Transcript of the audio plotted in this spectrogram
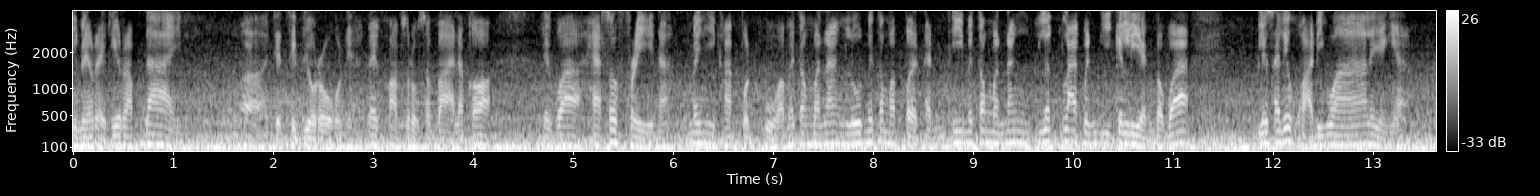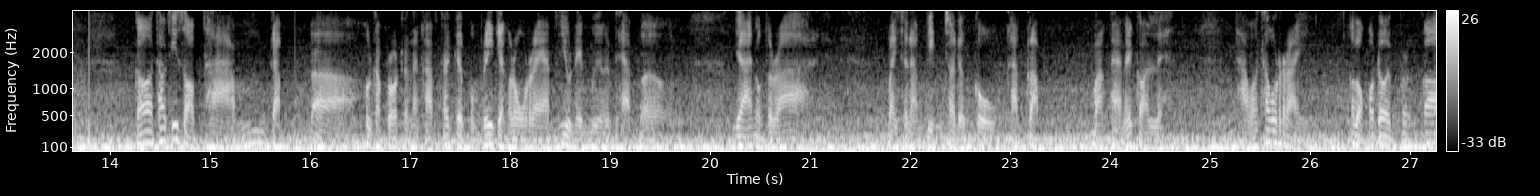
อีเมลเรทที่รับได้เอ่อ70ยูโรเนี่ยได้ความสะดวกสบายแล้วก็เรียกว่า hassle free นะ ไม่มีการปวดหัว ไม่ต้องมานั่งรูดไม่ต้องมาเปิดแผนที่ไม่ต้องมานั่งเลิกลากเป็นอีกเหลี่ยงแบบว่าเลี้ยวซ้ายเลี้ยวขวาดีวะอะไรอย่างเงี้ยก็เท่าที่สอบถามกับคนขับรถนะครับ ถ้าเกิดผมเรียกจากโรงแรมที่อยู่ในเมืองแถบ ย่านโอเปร่าไปสนามบินชาร์ลเดอโกลครับกลับวางแผนไว้ก่อนเลย ถามว่าเท่าไหร่ ก็บอกว่าโดยก็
